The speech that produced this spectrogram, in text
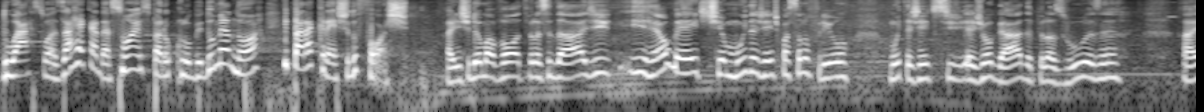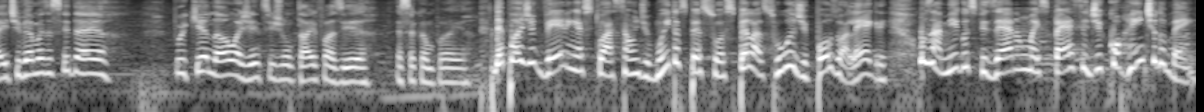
doar suas arrecadações para o Clube do Menor e para a creche do Foch. A gente deu uma volta pela cidade e realmente tinha muita gente passando frio, muita gente é, jogada pelas ruas, né? Aí tivemos essa ideia. Por que não a gente se juntar e fazer essa campanha? Depois de verem a situação de muitas pessoas pelas ruas de Pouso Alegre, os amigos fizeram uma espécie de corrente do bem,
